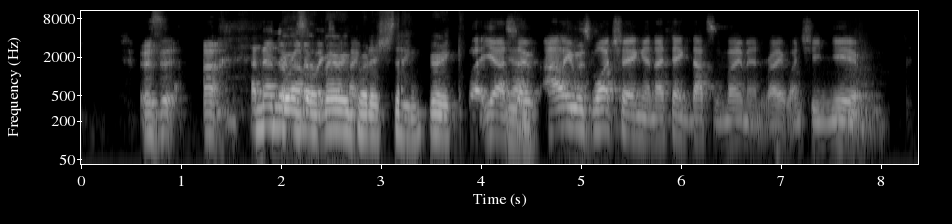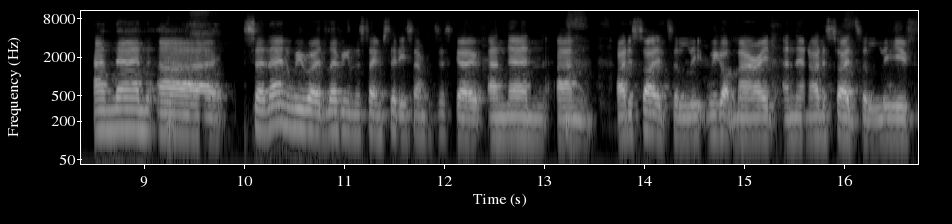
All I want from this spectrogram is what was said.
Is it? Uh, and then there was a very British thing. Very. But yeah, yeah, so Ali was watching, and I think that's the moment, right, when she knew. And then, uh, so then we were living in the same city, San Francisco, and then um, I decided to leave. We got married, and then I decided to leave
